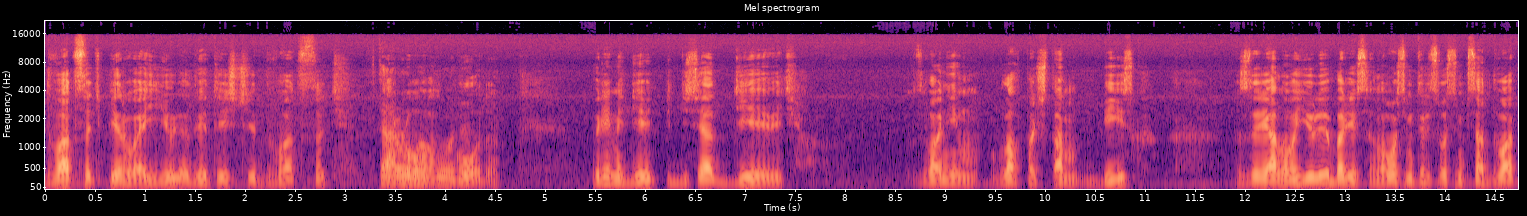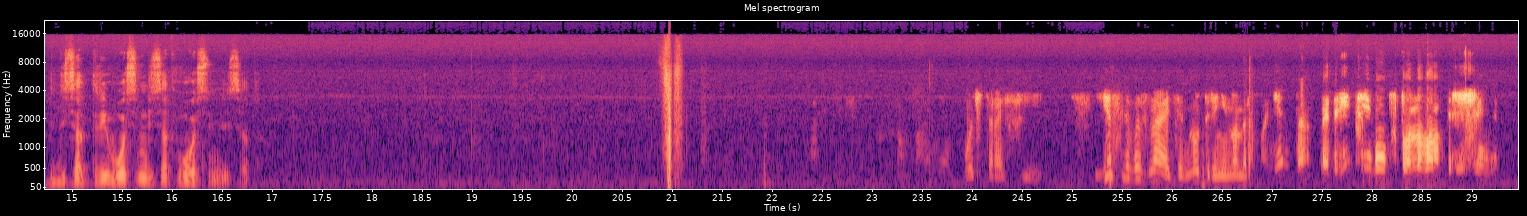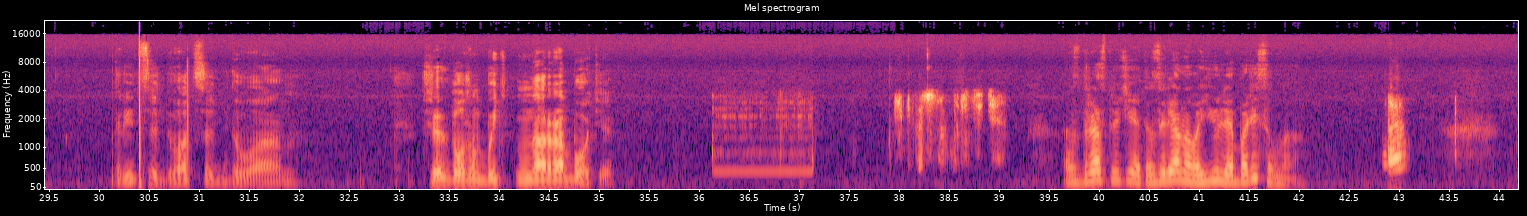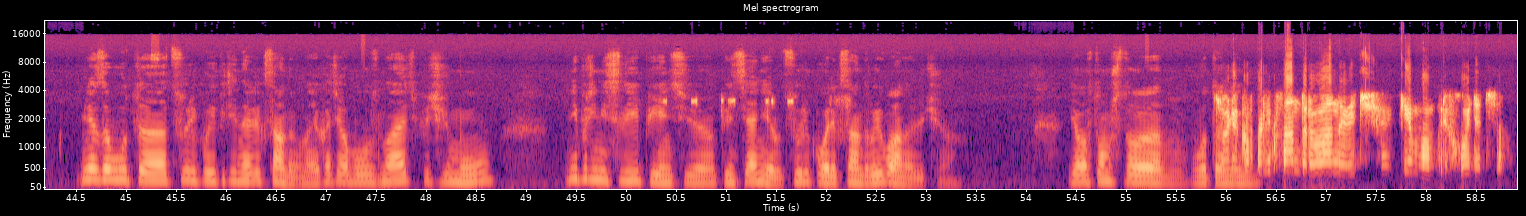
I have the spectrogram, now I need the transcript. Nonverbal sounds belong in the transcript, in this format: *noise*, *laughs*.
21 июля 2022 Второго года. года. Время 9.59. Звоним главпочтам Бийск. Зырянова Юлия Борисовна. 838 52 53 80 80. Почта России. Если вы знаете внутренний номер абонента, наберите его в тоновом режиме. 3022. Человек должен быть на работе. Здравствуйте, это Зырянова Юлия Борисовна. Да? Меня зовут э, Цурикова Екатерина Александровна. Я хотела бы узнать, почему не принесли пенсию пенсионеру Цурикову Александру Ивановичу. Дело в том, что вот они- Цуриков Александр Иванович, кем вам приходится?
